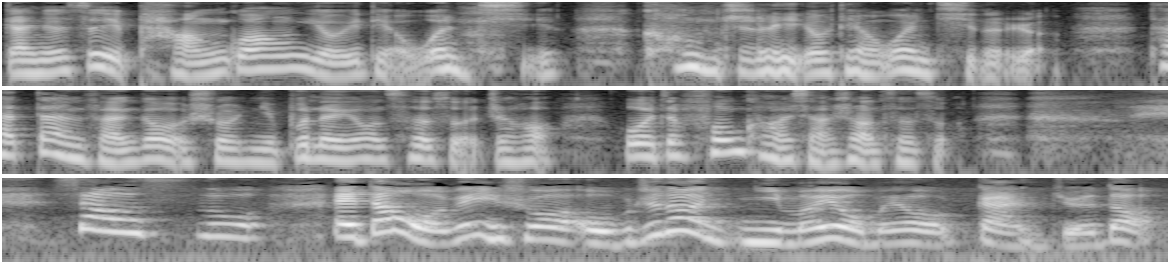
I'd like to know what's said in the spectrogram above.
感觉自己膀胱有一点问题，控制力有点问题的人，他但凡跟我说你不能用厕所之后，我就疯狂想上厕所。笑死我！哎，但我跟你说，我不知道你们有没有感觉到，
